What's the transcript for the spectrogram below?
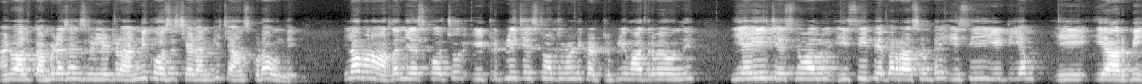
అండ్ వాళ్ళు కంప్యూటర్ సైన్స్ రిలేటెడ్ అన్ని కోర్సెస్ చేయడానికి ఛాన్స్ కూడా ఉంది. ఇలా మనం అర్థం చేసుకోవచ్చు. ఈ ట్రిప్లీ e చేసిన వాళ్ళు చూడండి ఇక్కడ ట్రిప్లీ e మాత్రమే ఉంది. ఈఐఈ చేసిన వాళ్ళు ఈసీ పేపర్ రాసి ఉంటే E C E T M ఈ E R B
